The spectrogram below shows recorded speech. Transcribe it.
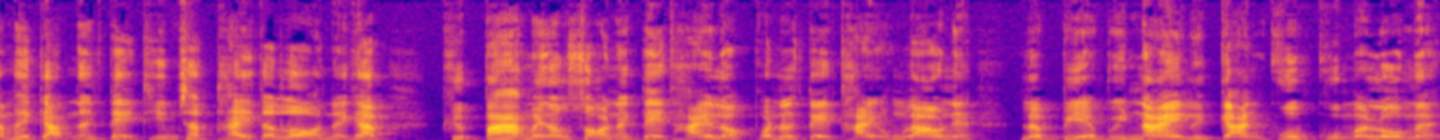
มให้กับนักเตะทีมชาติไทยตลอดนะครับคือปาร์คไม่ต้องสอนนักเตะไทยหรอกเพราะนักเตะไทยของเราเนี่ยระเบียบวินัยหรือการควบคุมอารมณ์เนี่ย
